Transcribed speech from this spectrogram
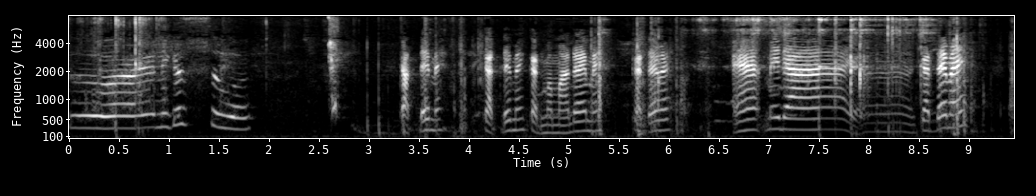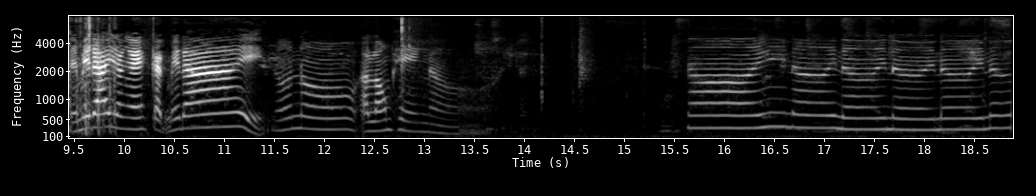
สวยอันนี้ก็สวย กัดได้ไหมกัดได้ไหมกัดมามาได้ไหมกัดได้ไหมแอะไม่ได้กัดได้ไหมไหนไม่ได้ยังไง กัดไม่ได้โนโนอะร้องเพลงหน่อยน้อยน้อยน้อยน้อยน้อยน้อย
